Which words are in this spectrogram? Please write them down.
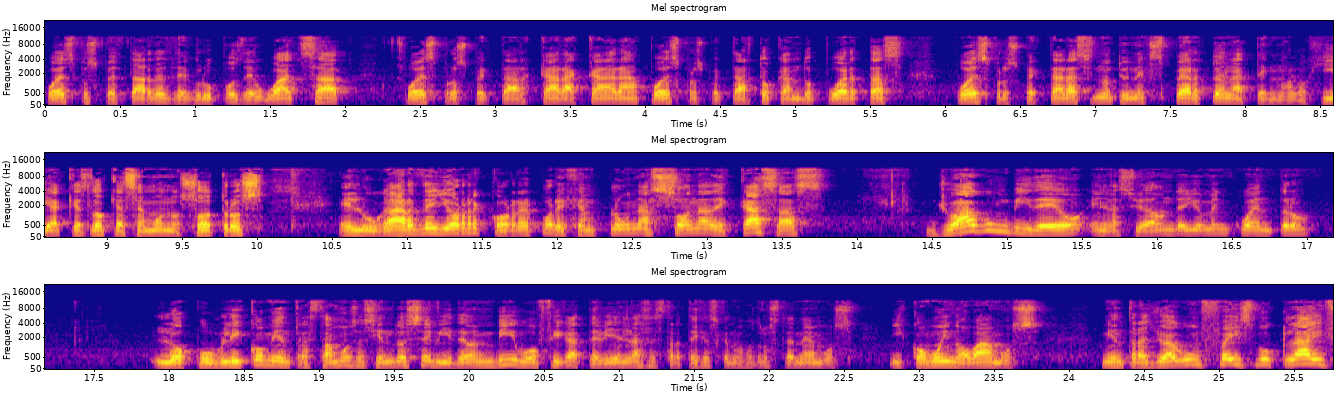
puedes prospectar desde grupos de WhatsApp, puedes prospectar cara a cara, puedes prospectar tocando puertas, puedes prospectar haciéndote un experto en la tecnología, que es lo que hacemos nosotros. En lugar de yo recorrer, por ejemplo, una zona de casas, yo hago un video en la ciudad donde yo me encuentro, lo publico mientras estamos haciendo ese video en vivo. Fíjate bien las estrategias que nosotros tenemos y cómo innovamos. Mientras yo hago un Facebook Live,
